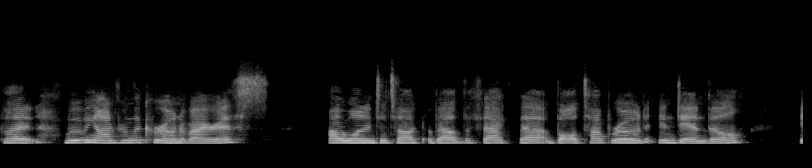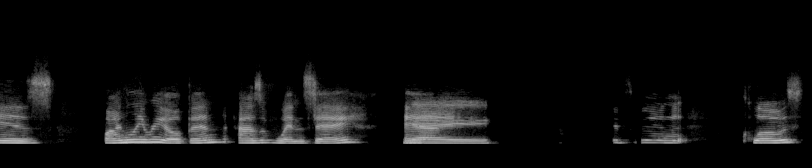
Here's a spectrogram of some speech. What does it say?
But moving on from the coronavirus, I wanted to talk about the fact that Bald Top Road in Danville is finally reopened as of Wednesday. Yay! It's been closed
